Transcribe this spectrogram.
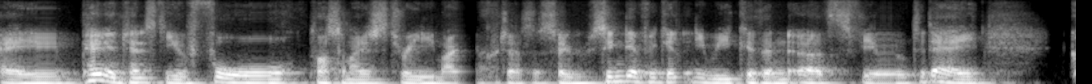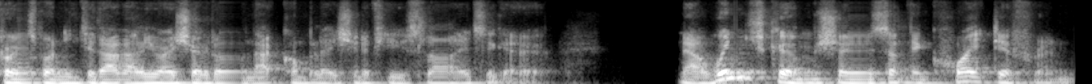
a paleointensity of four plus or minus three microtesla, so significantly weaker than Earth's field today, corresponding to that value I showed on that compilation a few slides ago. Now, Winchcombe shows something quite different.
